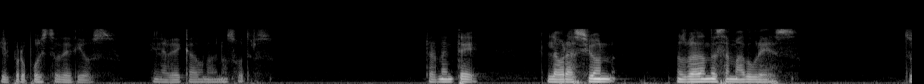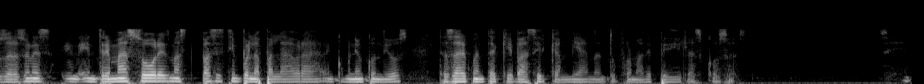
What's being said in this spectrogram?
y el propósito de Dios en la vida de cada uno de nosotros. Realmente la oración nos va dando esa madurez tus oraciones, entre más ores, más pases tiempo en la palabra, en comunión con Dios, te vas a dar cuenta que vas a ir cambiando en tu forma de pedir las cosas. ¿Sí?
